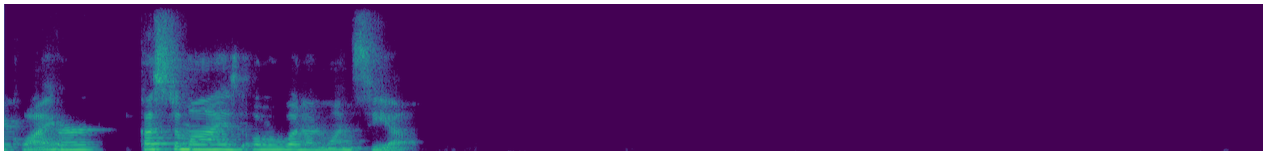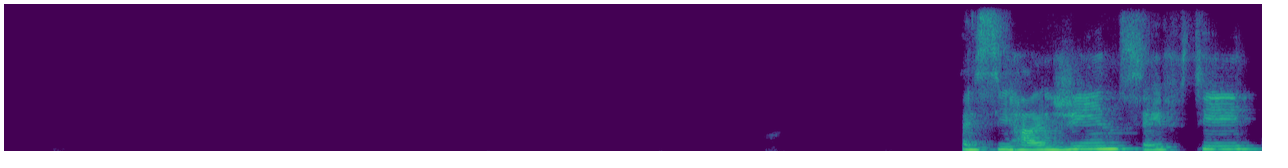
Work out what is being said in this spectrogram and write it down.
require customized or one-on-one -on -one CO. I see hygiene, safety,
